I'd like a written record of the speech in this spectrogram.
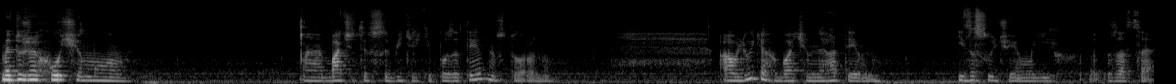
Ми дуже хочемо бачити в собі тільки позитивну сторону, а в людях бачимо негативну і засуджуємо їх е, за це.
